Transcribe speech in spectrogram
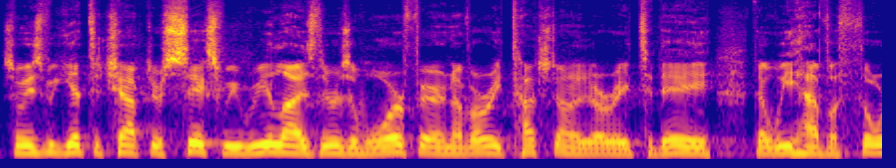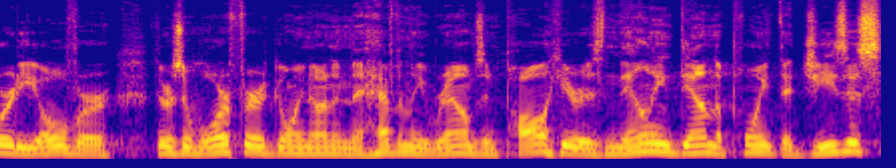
So, as we get to chapter 6, we realize there's a warfare, and I've already touched on it already today, that we have authority over. There's a warfare going on in the heavenly realms, and Paul here is nailing down the point that Jesus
